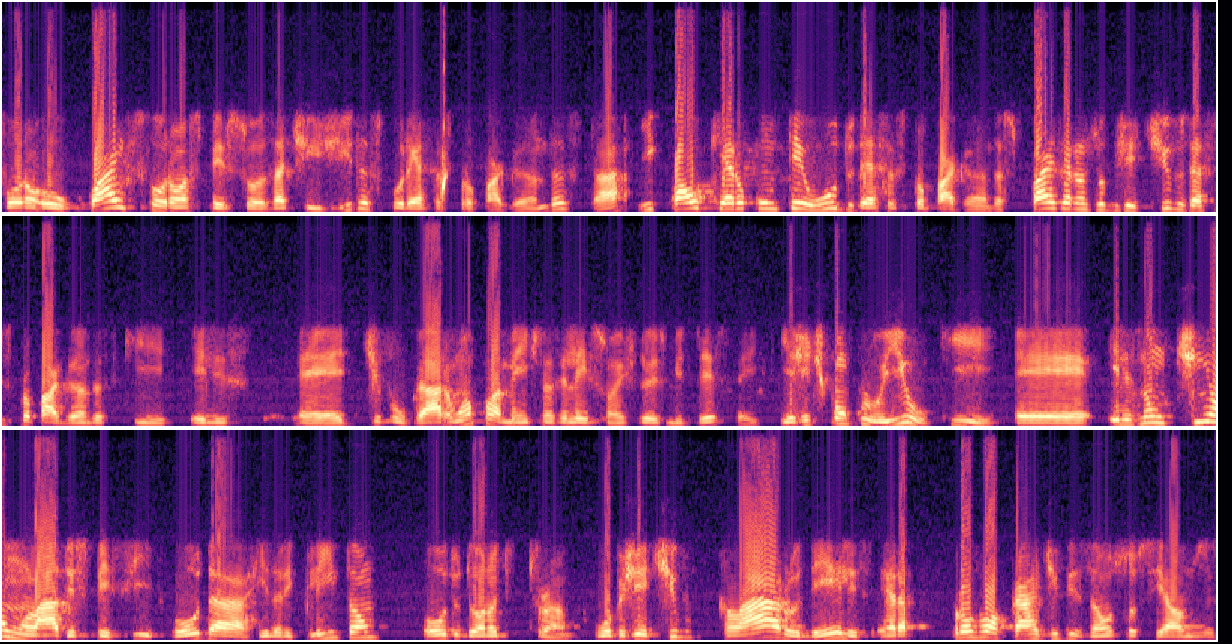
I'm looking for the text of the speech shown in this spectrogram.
foram ou quais foram as pessoas atingidas por essas propagandas, tá? E qual era o conteúdo dessas propagandas, quais eram os objetivos dessas propagandas que eles é, divulgaram amplamente nas eleições de 2016. E a gente concluiu que é, eles não tinham um lado específico, ou da Hillary Clinton ou do Donald Trump. O objetivo claro deles era provocar divisão social no,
